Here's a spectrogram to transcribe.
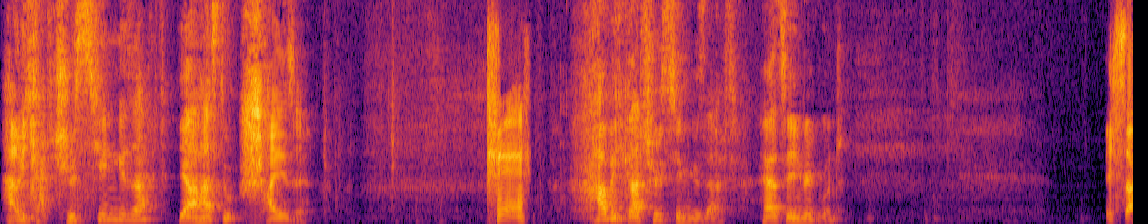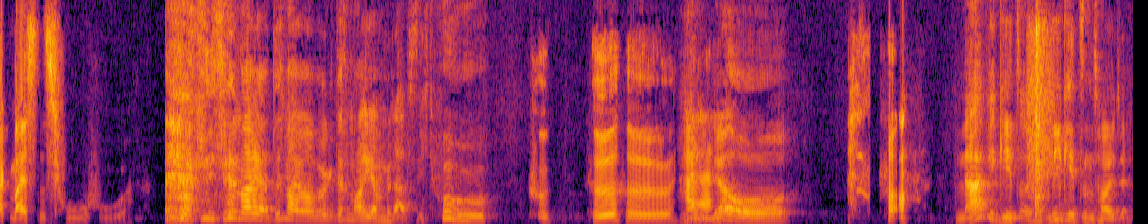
Habe ich gerade Tschüsschen gesagt? Ja, hast du. Scheiße. Habe ich gerade Tschüsschen gesagt. Herzlichen Glückwunsch. Ich sag meistens Huhu. das mache ich, mach ich, das mach ich aber mit Absicht. Huhu. Huhu. Hallo. Na, wie geht's euch? Wie geht's uns heute?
